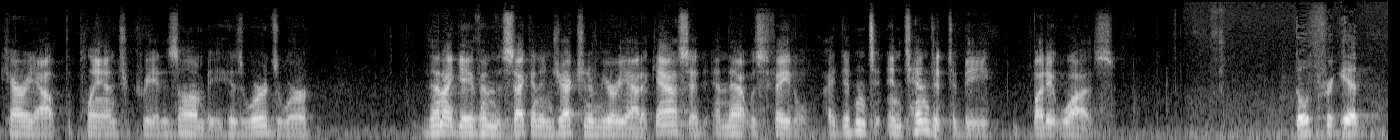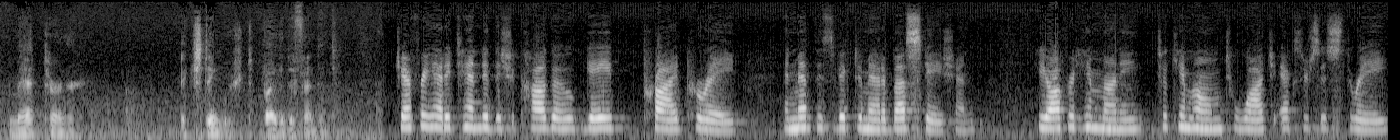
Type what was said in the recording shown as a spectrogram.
carry out the plan to create a zombie. His words were, then I gave him the second injection of muriatic acid, and that was fatal. I didn't intend it to be, but it was. Don't forget Matt Turner, extinguished by the defendant. Jeffrey had attended the Chicago Gay Pride Parade and met this victim at a bus station. He offered him money, took him home to watch Exorcist 3,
